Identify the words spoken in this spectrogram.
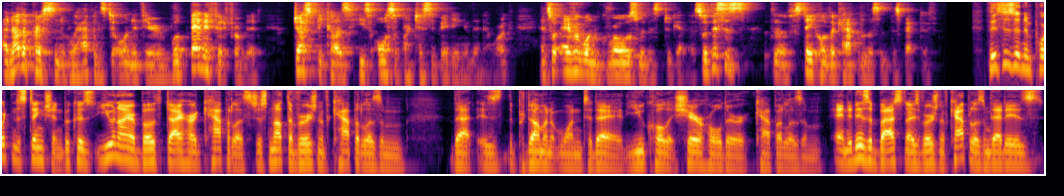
another person who happens to own Ethereum will benefit from it just because he's also participating in the network. And so everyone grows with this together. So this is the stakeholder capitalism perspective. This is an important distinction because you and I are both diehard capitalists, just not the version of capitalism that is the predominant one today. You call it shareholder capitalism. And it is a bastardized version of capitalism that is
